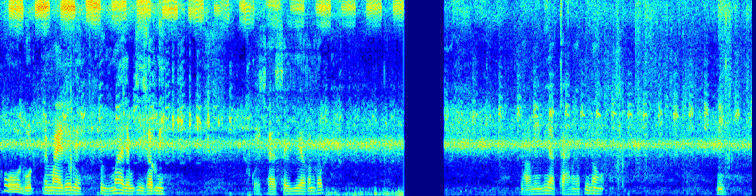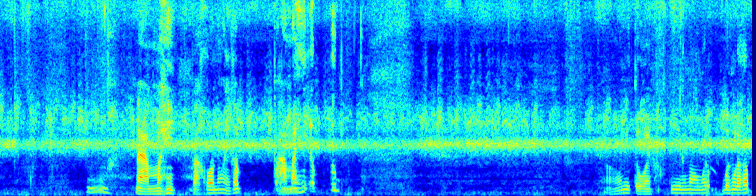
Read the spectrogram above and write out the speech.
โอ้หลุดใหม่ๆด้วยนี่ถึงมาจำกี่ครับนี่กดแชร์ใส่เยียกันครับ หลังนี้มีอาการครับพี่น้อง นี่ อื้อน้ำไหมปลาข้อน้อยครับปลาไหมอึ๊บอึ๊บอ๋อนี่ตัวพี่น้องเบิ้งแล้วครับ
